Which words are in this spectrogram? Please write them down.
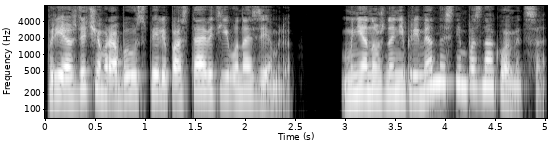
прежде чем рабы успели поставить его на землю. Мне нужно непременно с ним познакомиться.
